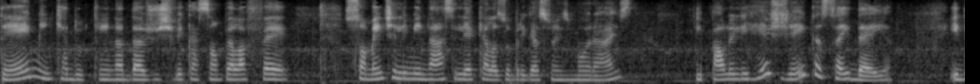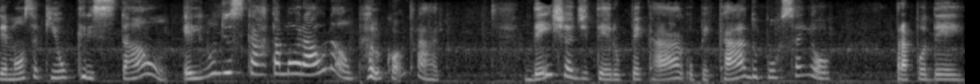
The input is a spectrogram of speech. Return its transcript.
temem que a doutrina da justificação pela fé somente eliminasse-lhe aquelas obrigações morais. E Paulo ele rejeita essa ideia e demonstra que o cristão ele não descarta a moral não, pelo contrário, deixa de ter o pecado, o pecado por Senhor, para poder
